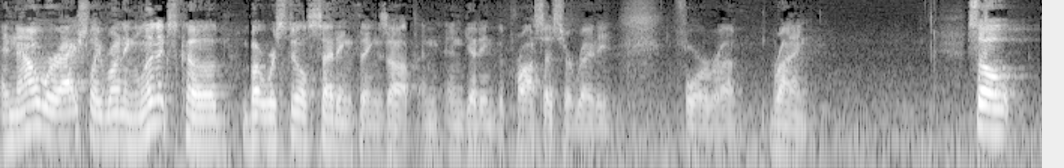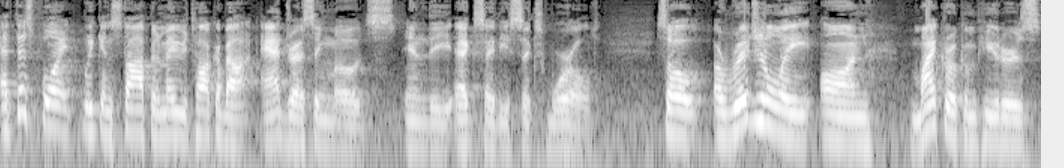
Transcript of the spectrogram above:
and now we're actually running Linux code, but we're still setting things up and, and getting the processor ready for uh, running. So at this point, we can stop and maybe talk about addressing modes in the x86 world. So originally on microcomputers,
